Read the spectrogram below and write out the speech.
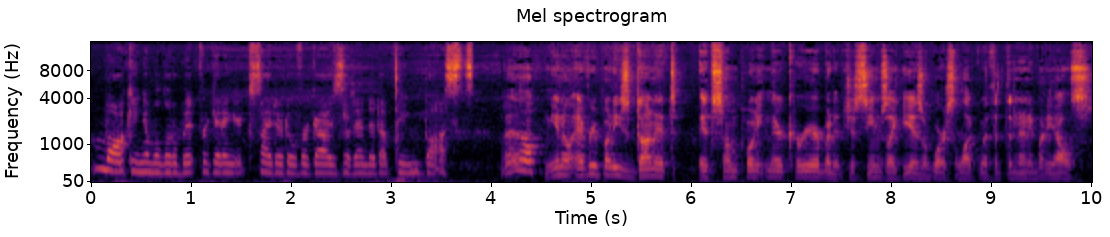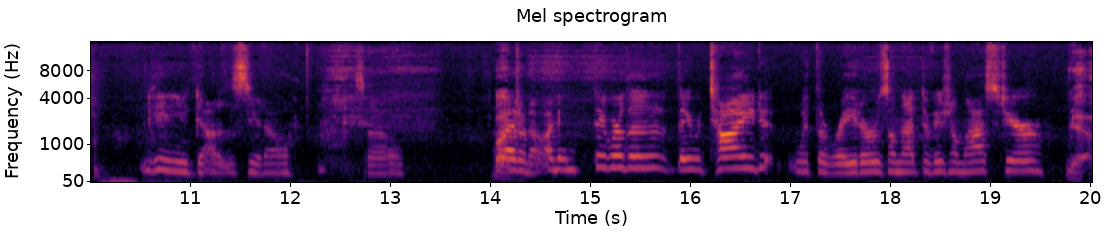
mocking him a little bit for getting excited over guys that ended up being busts. Well, you know, everybody's done it at some point in their career, but it just seems like he has a worse luck with it than anybody else. He does, you know. So but, I don't know. I mean, they were the they were tied with the Raiders on that division last year. Yeah.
